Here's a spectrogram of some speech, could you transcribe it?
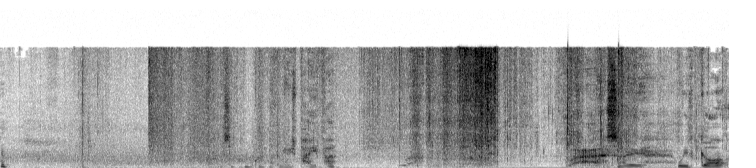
Let's see if I can grab a. So we've got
